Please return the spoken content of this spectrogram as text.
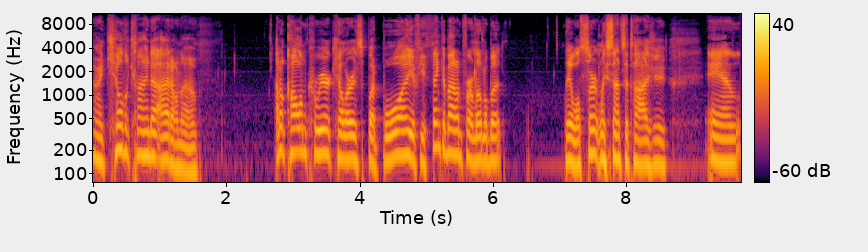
All right, kill the kinda, I don't know. I don't call them career killers, but boy, if you think about them for a little bit, they will certainly sensitize you and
